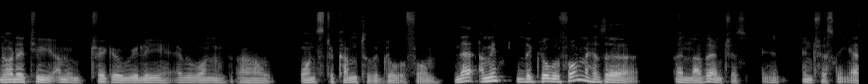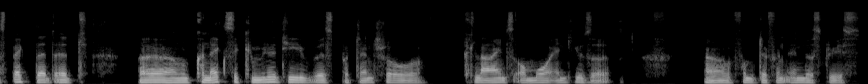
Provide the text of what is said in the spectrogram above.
in order to, I mean, trigger really everyone uh, wants to come to the Global Forum. That, I mean, the Global Forum has a another interest, interesting aspect that it um, connects the community with potential clients or more end users uh, from different industries.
